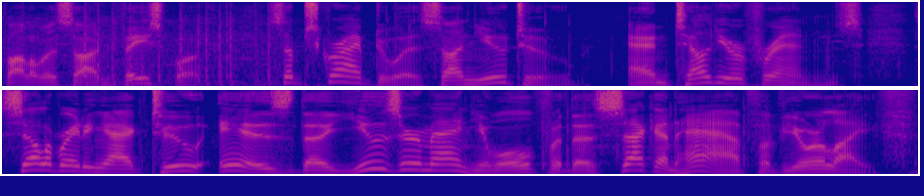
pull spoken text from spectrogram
follow us on Facebook, subscribe to us on YouTube, and tell your friends. Celebrating Act Two is the user manual for the second half of your life.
